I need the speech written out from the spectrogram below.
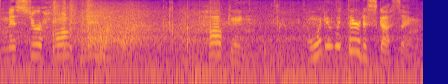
Mr. Hoffman talking. I wonder what they're discussing.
